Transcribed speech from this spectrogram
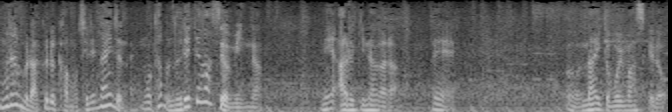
ムラムラ来るかもしれないじゃない？もう多分濡れてますよ、みんな。ね、歩きながら。ねうん、ないと思いますけど。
